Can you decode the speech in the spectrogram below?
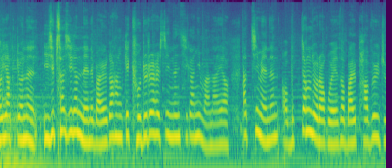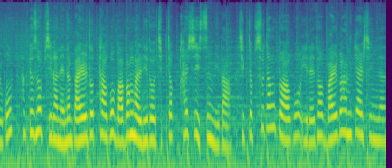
저희 학교는 24시간 내내 말과 함께 교류를 할 수 있는 시간이 많아요. 아침에는 어, 목장조라고 해서 말 밥을 주고 학교 수업 시간에는 말도 타고 마방 관리도 직접 할 수 있습니다. 직접 수정도 하고 이래서 말과 함께 할 수 있는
